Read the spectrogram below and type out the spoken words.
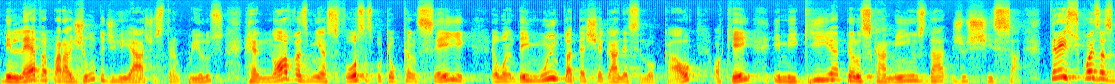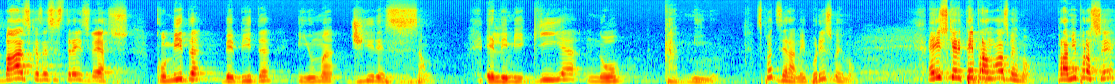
me leva para junto de riachos tranquilos, renova as minhas forças, porque eu cansei, eu andei muito até chegar nesse local, ok? E me guia pelos caminhos da justiça. Três coisas básicas nesses três versos: comida, bebida e uma direção. Ele me guia no caminho. Você pode dizer amém por isso, meu irmão? É isso que ele tem para nós, meu irmão. Para mim e para você.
